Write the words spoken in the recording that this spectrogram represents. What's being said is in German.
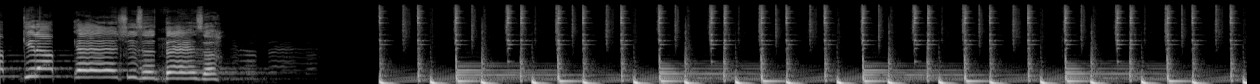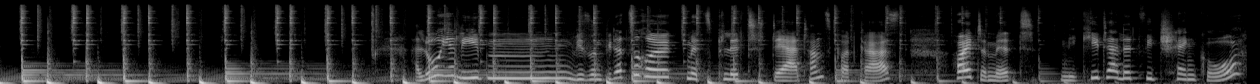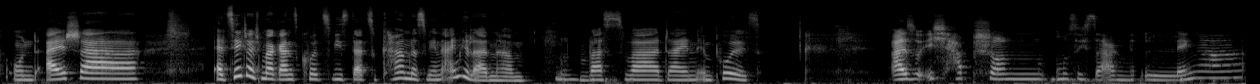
up, get up, yeah, she's a dancer. Hallo ihr Lieben, wir sind wieder zurück mit Split, der Tanzpodcast. Heute mit Nikita Litwitschenko und Aisha. Erzählt euch mal ganz kurz, wie es dazu kam, dass wir ihn eingeladen haben. Was war dein Impuls? Also ich habe schon, muss ich sagen, länger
